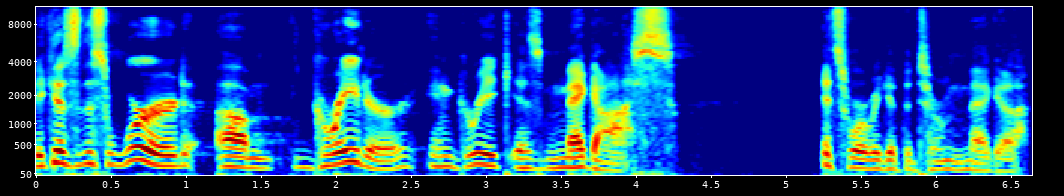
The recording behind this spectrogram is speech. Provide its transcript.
because this word um, greater in Greek is megas. It's where we get the term mega.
